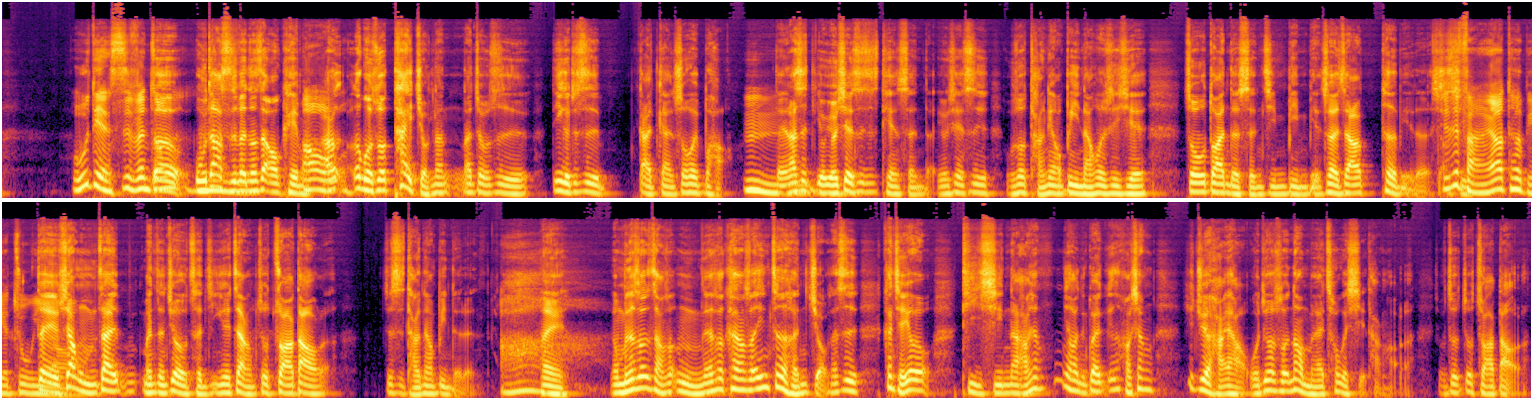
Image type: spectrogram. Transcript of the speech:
五点四分钟，五到十分钟是 OK 嘛？啊，如果说太久，那那就是第一个就是感感受会不好。嗯，对，那是有有些人是天生的，有些是我说糖尿病啊，或者是一些周端的神经病变，所以是要特别的。其实反而要特别注意。对，像我们在门诊就有曾经因为这样就抓到了，就是糖尿病的人啊。哎，我们那时候想说，嗯，那时候看到说，哎，这个很久，但是看起来又体型啊，好像有点怪，好像又觉得还好。我就说，那我们来抽个血糖好了。我就就抓到了，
